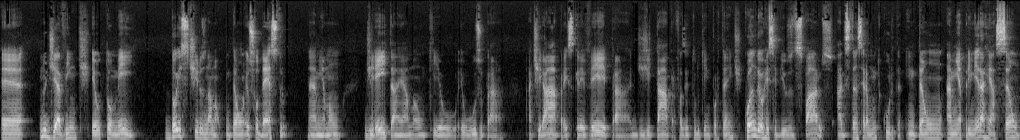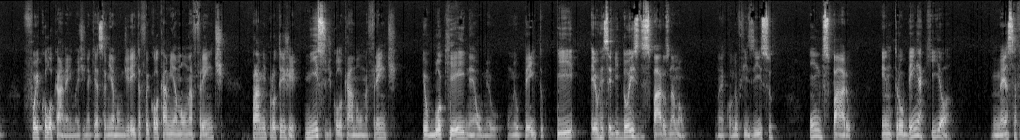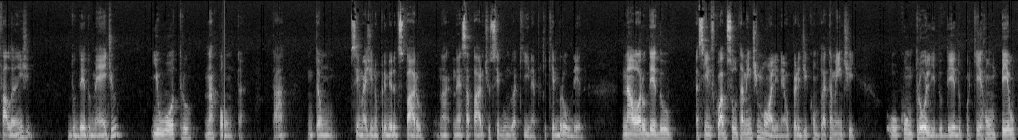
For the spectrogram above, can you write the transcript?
É, no dia 20, eu tomei dois tiros na mão. Então, eu sou destro, né? a minha mão direita é a mão que eu, eu uso para atirar, para escrever, para digitar, para fazer tudo que é importante. Quando eu recebi os disparos, a distância era muito curta. Então, a minha primeira reação foi colocar, né? Imagina que essa minha mão direita foi colocar a minha mão na frente para me proteger. Nisso de colocar a mão na frente, eu bloqueei, né, o meu o meu peito e eu recebi dois disparos na mão. Né? Quando eu fiz isso, um disparo entrou bem aqui, ó, nessa falange do dedo médio e o outro na ponta, tá? Então, você imagina o primeiro disparo na, nessa parte o segundo aqui, né? Porque quebrou o dedo. Na hora o dedo, assim, ele ficou absolutamente mole, né? Eu perdi completamente o controle do dedo porque rompeu.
